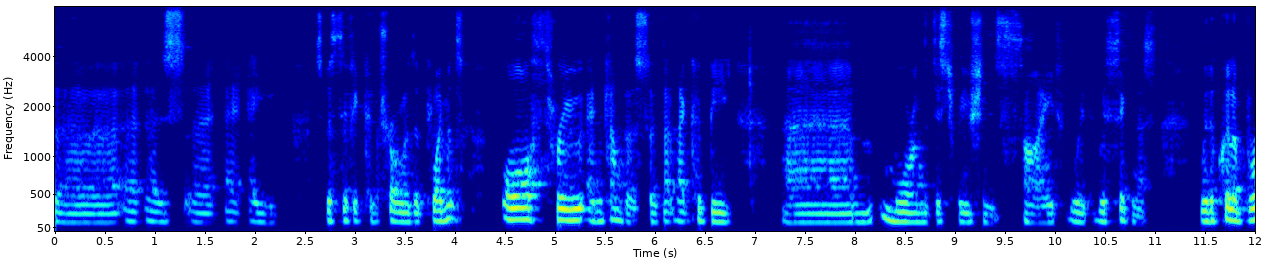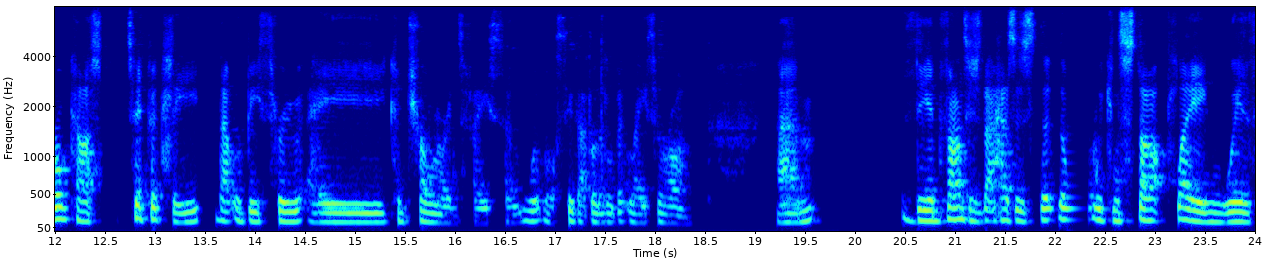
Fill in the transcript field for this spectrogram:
uh, as a, a, specific controller deployment, or through nCompass. So that, that could be um, more on the distribution side with, with Cygnus. With Aquila Broadcast, typically that would be through a controller interface. So we'll see that a little bit later on. Um, the advantage that has is that, that, we can start playing with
